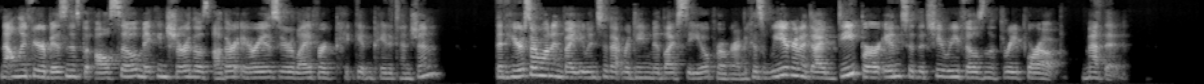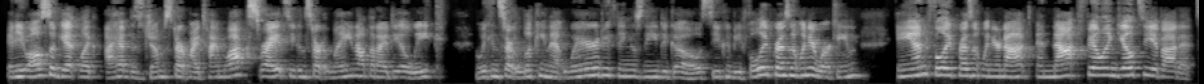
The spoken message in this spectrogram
not only for your business but also making sure those other areas of your life are p- getting paid attention then here's i want to invite you into that redeem midlife ceo program because we are going to dive deeper into the two refills and the three pour out method and you also get like, I have this jumpstart my time blocks, right? So you can start laying out that ideal week and we can start looking at where do things need to go so you can be fully present when you're working and fully present when you're not and not feeling guilty about it.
